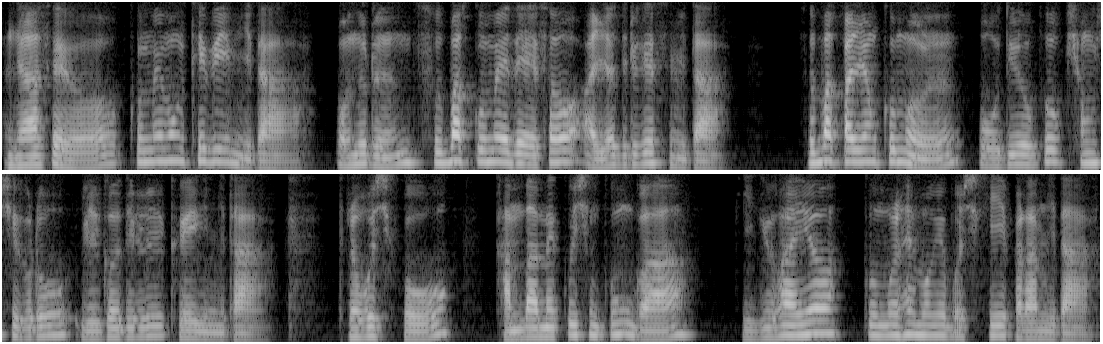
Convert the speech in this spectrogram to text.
안녕하세요. 꿈해몽TV입니다. 오늘은 수박 꿈에 대해서 알려드리겠습니다. 수박 관련 꿈을 오디오북 형식으로 읽어드릴 계획입니다. 들어보시고 간밤에 꾸신 꿈과 비교하여 꿈을 해몽해 보시기 바랍니다.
